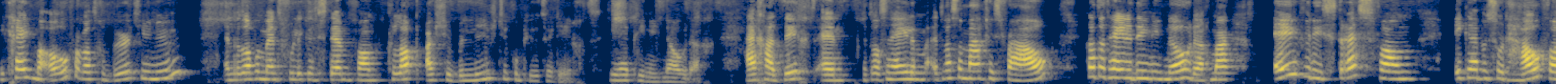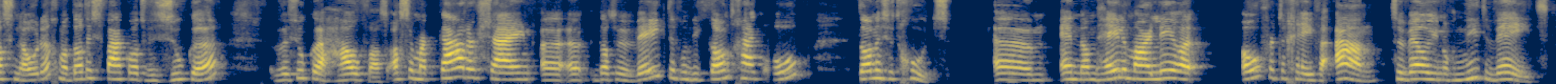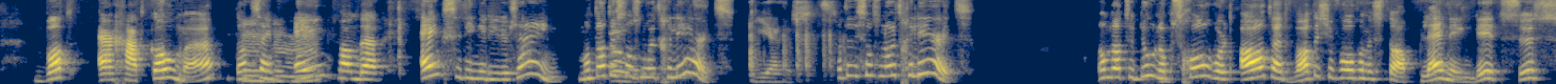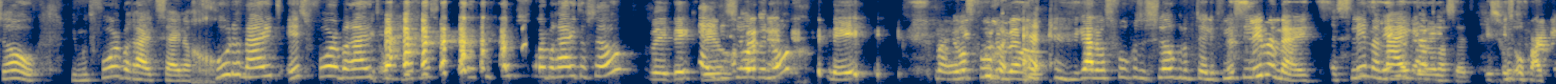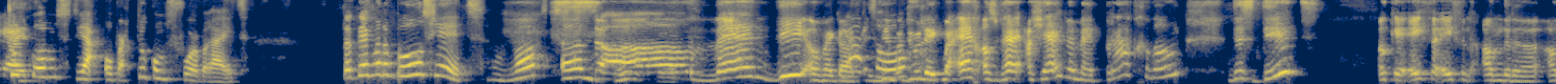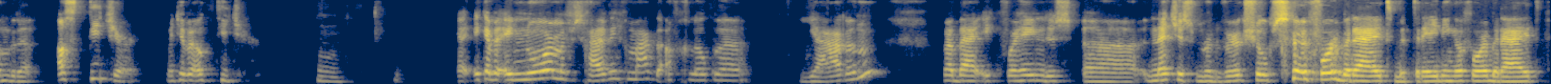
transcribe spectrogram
Ik geef me over, wat gebeurt hier nu? En op dat moment voel ik een stem van, klap alsjeblieft je computer dicht. Die heb je niet nodig. Hij gaat dicht en het was een, hele, het was een magisch verhaal. Ik had het hele ding niet nodig, maar even die stress van, ik heb een soort houvast nodig, want dat is vaak wat we zoeken. We zoeken houvast. Als er maar kaders zijn, uh, uh, dat we weten van die kant ga ik op, dan is het goed. Um, en dan helemaal leren over te geven aan, terwijl je nog niet weet wat er gaat komen, dat zijn mm een van de engste dingen die er zijn. Want dat is oh. ons nooit geleerd. Juist. Dat is ons nooit geleerd om dat te doen. Op school wordt altijd, wat is je volgende stap? Planning, dit, zus, zo. Je moet voorbereid zijn. Een goede meid is voorbereid. Of wat is het? voorbereid of zo? Weet ik veel. Je die slogan nog? Nee. Maar Dat was vroeger, wel. ja, dat was vroeger een slogan op Een televisie. slimme meid. Een slimme slimme meid, dat was het. Is, Is op haar toekomst, ja, op haar toekomst voorbereid. Dat ik denk, wat een bullshit. Wat een Zo, bullshit. Wendy. Oh my god, Ja, dit bedoel ik. Maar echt, als, wij, als jij met mij praat gewoon. Dus dit. Oké, even, even een andere, andere. Als teacher. Want jij bent ook teacher. Hm. Ja, Ik heb een enorme verschuiving gemaakt de afgelopen jaren. Waarbij ik voorheen dus eh, netjes mijn workshops voorbereid, mijn trainingen voorbereid.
